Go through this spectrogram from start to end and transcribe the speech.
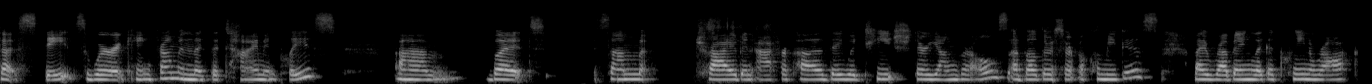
that states where it came from and like the time and place. Um, but some tribe in Africa, they would teach their young girls about their cervical mucus by rubbing like a clean rock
